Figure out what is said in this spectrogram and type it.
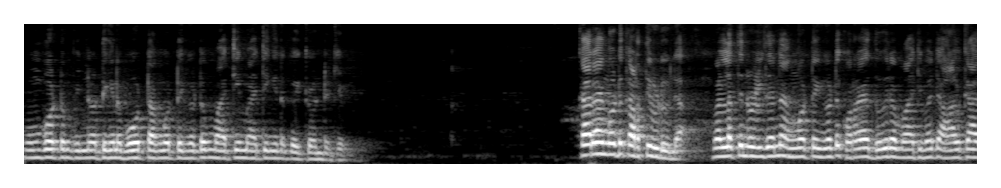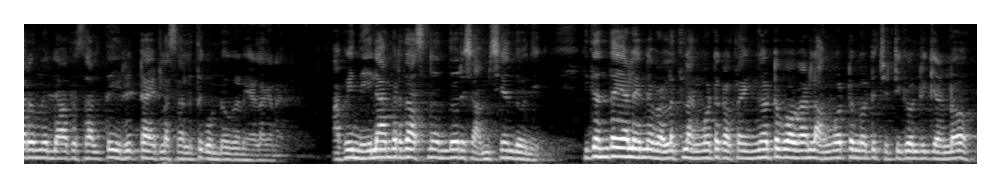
മുമ്പോട്ടും പിന്നോട്ടും ഇങ്ങനെ ബോട്ട് അങ്ങോട്ടും ഇങ്ങോട്ടും മാറ്റി മാറ്റി ഇങ്ങനെ പോയിക്കൊണ്ടിരിക്കും. കര അങ്ങോട്ട് കടത്തി വിടില്ല വെള്ളത്തിനുള്ളിൽ തന്നെ അങ്ങോട്ടും ഇങ്ങോട്ടും കുറേ ദൂരം മാറ്റി മാറ്റി ആൾക്കാരൊന്നും ഇല്ലാത്ത സ്ഥലത്ത് ഇരുട്ടായിട്ടുള്ള സ്ഥലത്ത് കൊണ്ടുപോകണം ഇളകനെ. അപ്പോൾ ഈ നീലാംബരദാസിന് എന്തോ ഒരു സംശയം തോന്നി. ഇതെന്താ ഇയാൾ എന്നെ വെള്ളത്തിൽ അങ്ങോട്ട് കടത്താൻ ഇങ്ങോട്ട് പോകാനുള്ള അങ്ങോട്ടും ഇങ്ങോട്ടും ചുറ്റിക്കൊണ്ടിരിക്കുകയാണല്ലോ?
